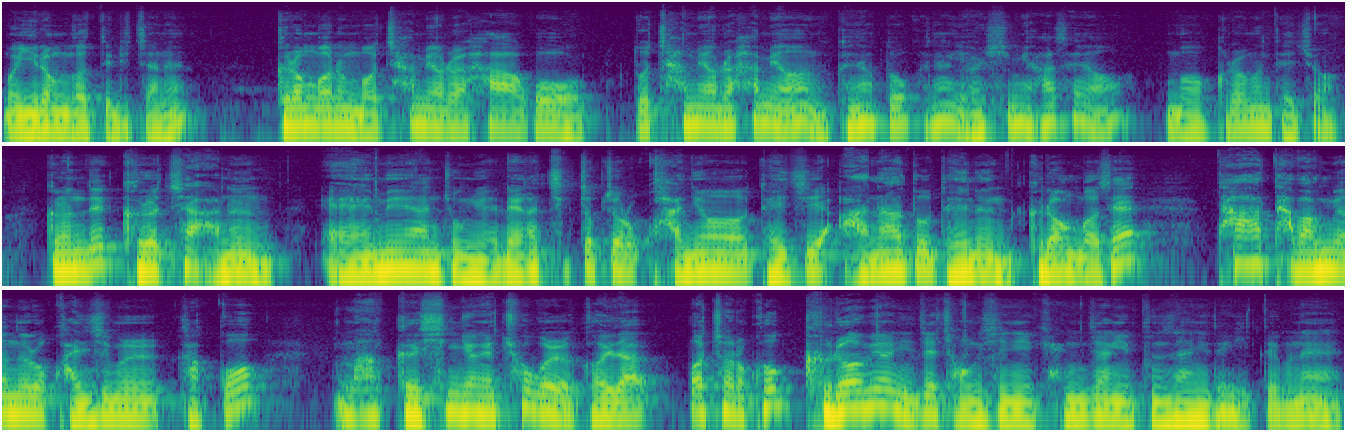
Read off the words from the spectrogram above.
뭐 이런 것들 있잖아요. 그런 거는 뭐 참여를 하고 또 참여를 하면 그냥 또 그냥 열심히 하세요. 뭐 그러면 되죠. 그런데 그렇지 않은 애매한 종류의 내가 직접적으로 관여되지 않아도 되는 그런 것에 다 다방면으로 관심을 갖고 막 그 신경의 촉을 거기다 뻗쳐놓고 그러면 이제 정신이 굉장히 분산이 되기 때문에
